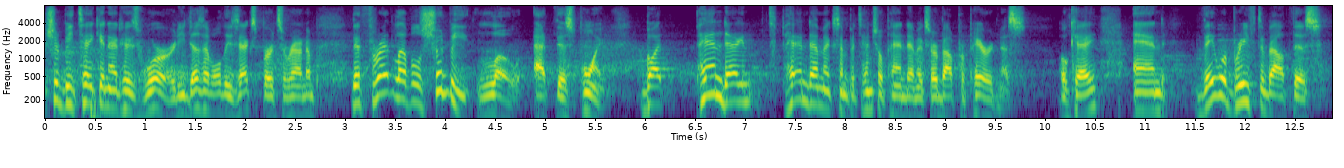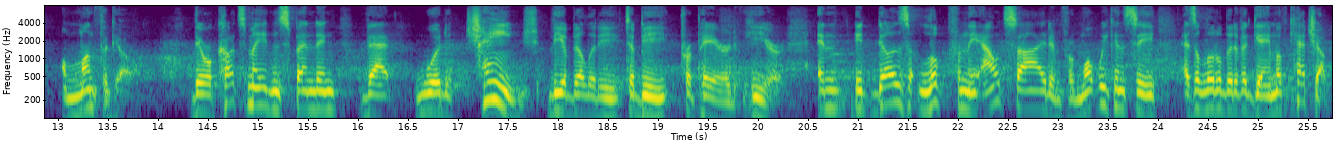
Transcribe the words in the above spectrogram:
should be taken at his word. He does have all these experts around him. The threat level should be low at this point. But pandem- pandemics and potential pandemics are about preparedness, okay? And they were briefed about this a month ago. There were cuts made in spending that would change the ability to be prepared here. And it does look from the outside and from what we can see as a little bit of a game of catch up.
